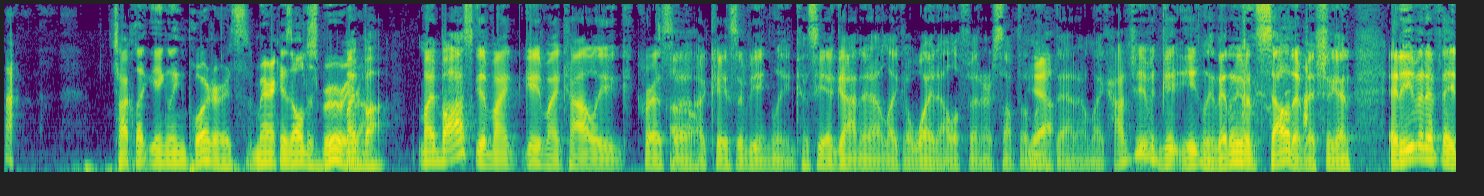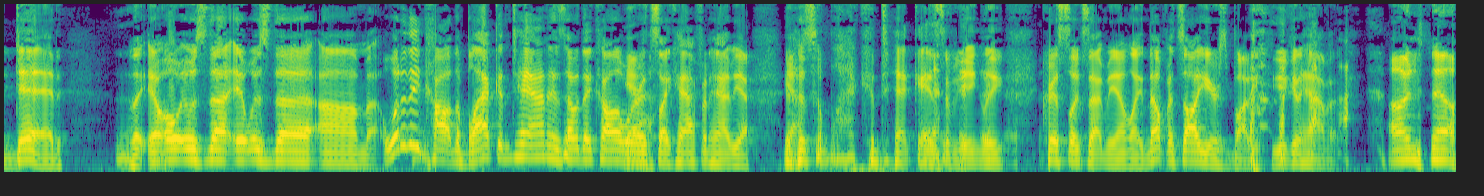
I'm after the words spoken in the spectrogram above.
chocolate Yuengling Porter. It's America's oldest brewery. my bo- my boss gave my gave my colleague Chris a, a case of Yuengling because he had gotten it at like a white elephant or something Yeah. like that. I'm like, how did you even get Yuengling? They don't even sell it in Michigan, and even if they did. Like oh, it was the it was the um what do they call it? The black and tan is that what they call it? Where Yeah. it's like half and half. Yeah, Yeah. it was a black and tan case of Yuengling. Chris looks at me. I'm like, nope, it's all yours, buddy. You can have it. Oh no,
